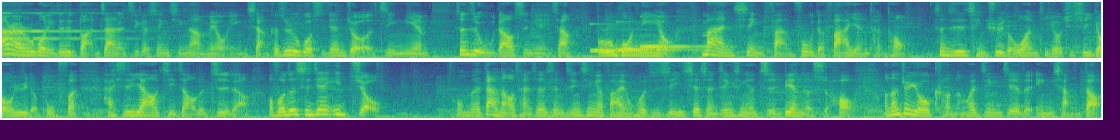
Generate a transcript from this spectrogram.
当然，如果你这是短暂的几个星期，那没有影响。可是如果时间久了，几年甚至五到十年以上，如果你有慢性反复的发炎疼痛，甚至是情绪的问题，尤其是忧郁的部分，还是要及早的治疗哦，否则时间一久。我们的大脑产生神经性的发炎或者是一些神经性的质变的时候，哦，那就有可能会进阶的影响到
